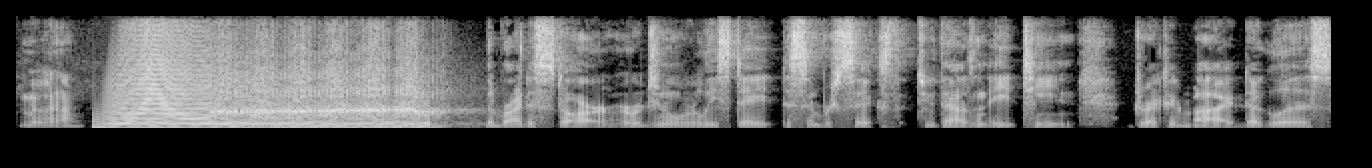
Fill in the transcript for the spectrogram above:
moving on. The Brightest Star, original release date December 6th, 2018. Directed by Douglas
